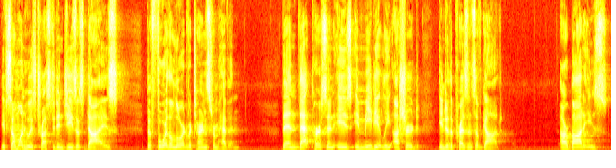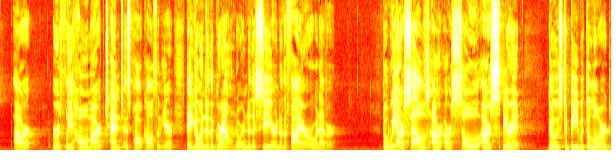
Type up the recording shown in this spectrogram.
If someone who is trusted in Jesus dies before the Lord returns from heaven, then that person is immediately ushered into the presence of God. Our bodies, our earthly home, our tent, as Paul calls them here, they go into the ground or into the sea or into the fire or whatever. But we ourselves, our, our soul, our spirit, goes to be with the Lord.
